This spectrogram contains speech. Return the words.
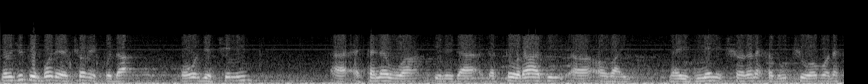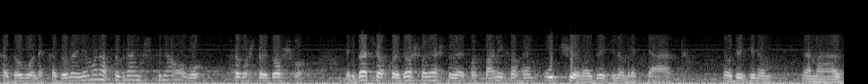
No, međutim, bolje je čovjeku da ovdje čini etenevua ili da, da to radi a, ovaj na izmjenično da nekad uči ovo, nekad ovo, nekad ono i ne mora se ograničiti na ovo samo što je došlo. Jer znači ako je došlo nešto da je poslanik učio na određenom rekiatu, na određenom namazu,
